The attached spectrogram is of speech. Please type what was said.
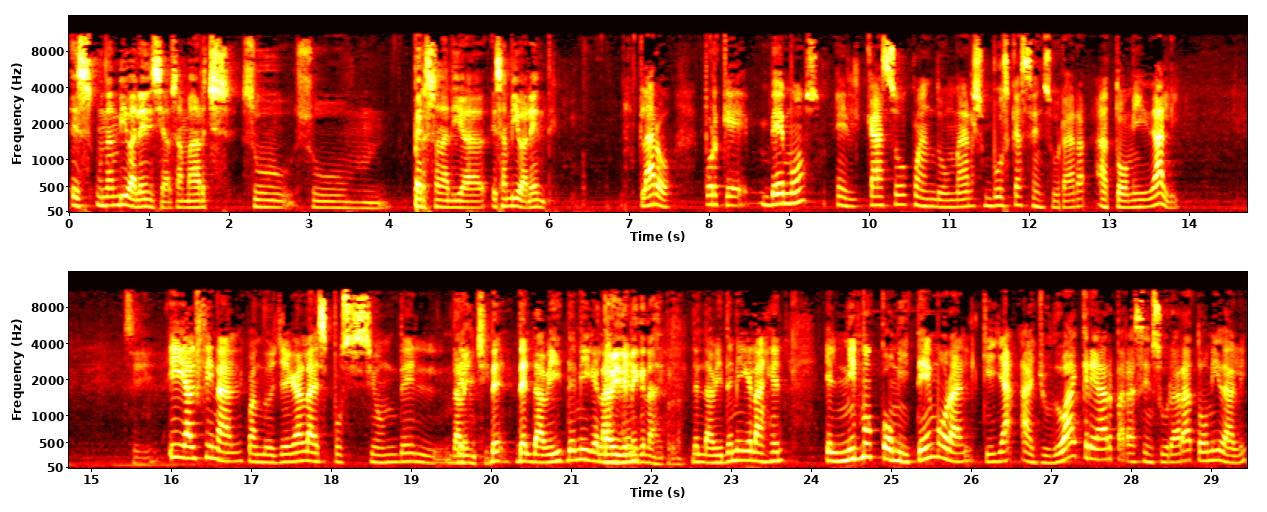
es una ambivalencia, o sea, March, su, su personalidad es ambivalente. Claro, porque vemos el caso cuando March busca censurar a Tommy Daly. Sí. Y al final, cuando llega la exposición del, da Vinci. del David de Miguel Ángel, David de Miguel Ángel perdón. del David de Miguel Ángel, el mismo comité moral que ella ayudó a crear para censurar a Tommy Daly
